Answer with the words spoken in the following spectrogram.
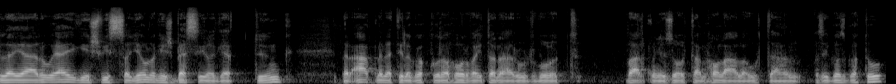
lejárójáig, és visszagyalog, és beszélgettünk, mert átmenetileg akkor a Horvai tanár úr volt Várkonyi Zoltán halála után az igazgató,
